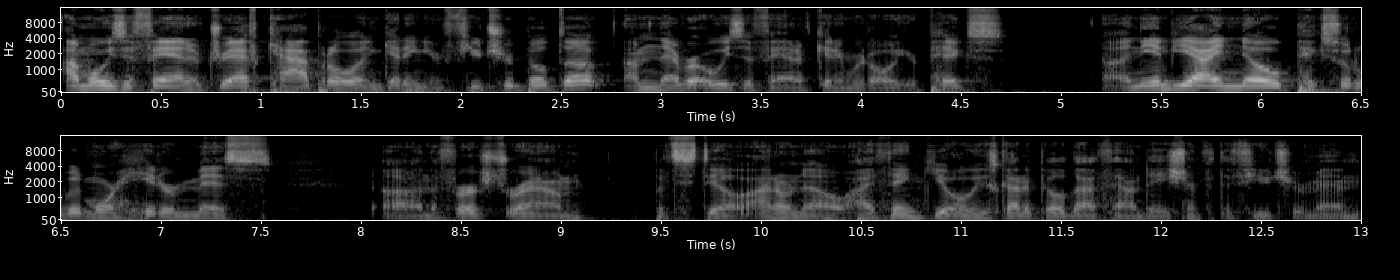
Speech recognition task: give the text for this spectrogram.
I'm always a fan of draft capital and getting your future built up. I'm never always a fan of getting rid of all your picks. Uh, in the NBA, I know picks a little bit more hit or miss uh, in the first round, but still, I don't know. I think you always got to build that foundation for the future, man.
